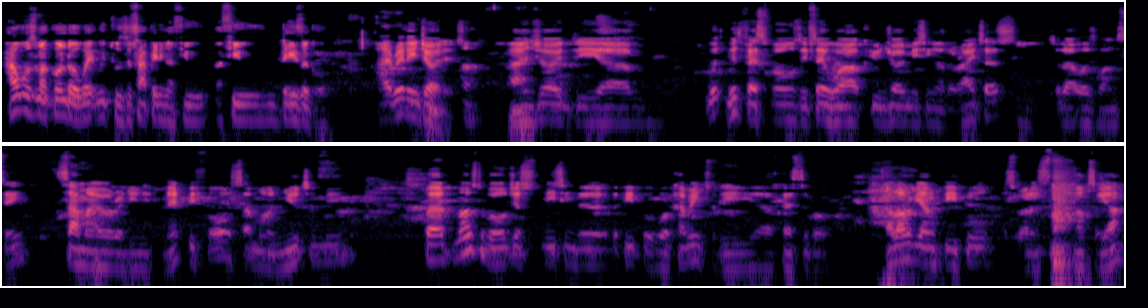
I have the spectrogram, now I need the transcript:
how was Macondo? Which was just happening a few a few days ago. I really enjoyed it. I enjoyed the um, with, with, festivals. If they work, you enjoy meeting other writers. So that was one thing. Some I already met before. Some are new to me. But most of all, just meeting the, the people who are coming to the uh, festival. A lot of young people, as well as not so young,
